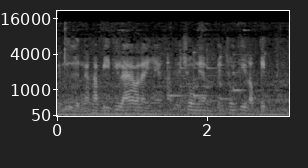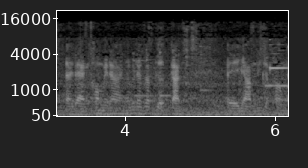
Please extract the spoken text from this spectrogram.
อื่นๆนะครับ ปีที่แล้วอะไรเงี้ยครับแต่ช่วงเนี้ยมันเป็นช่วงที่เราปิดชายแดนเข้าไม่ได้ถ้าไม่ได้ก็เกิดการพยายามที่จะเข้ามา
